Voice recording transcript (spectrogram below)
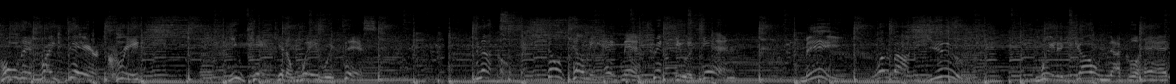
Hold it right there, creep! You can't get away with this! Knuckles, don't tell me Eggman tricked you again! Me? What about Knucklehead!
